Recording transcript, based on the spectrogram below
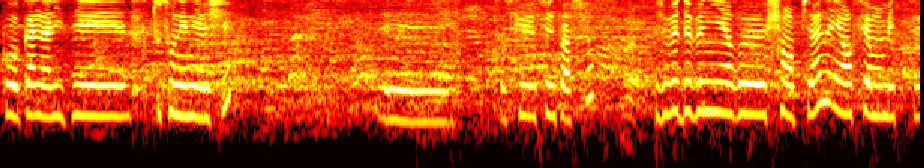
Pour canaliser toute son énergie. Et parce que c'est une passion. Je veux devenir euh, championne et en faire mon métier.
